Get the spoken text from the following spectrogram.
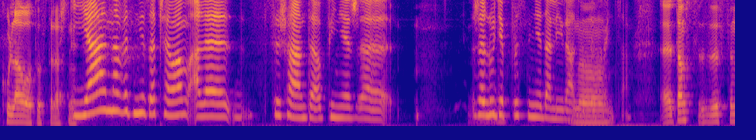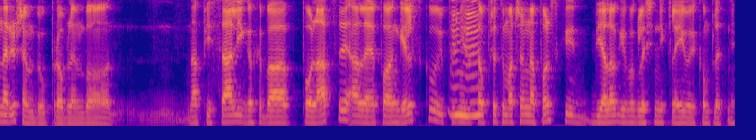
kulało to strasznie. Ja nawet nie zaczęłam, ale słyszałam te opinie, że, że ludzie po prostu nie dali rady No. do końca. E, Tam ze scenariuszem był problem, bo napisali go chyba Polacy, ale po angielsku i później Mhm. został przetłumaczony na polski. Dialogi w ogóle się nie kleiły kompletnie.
